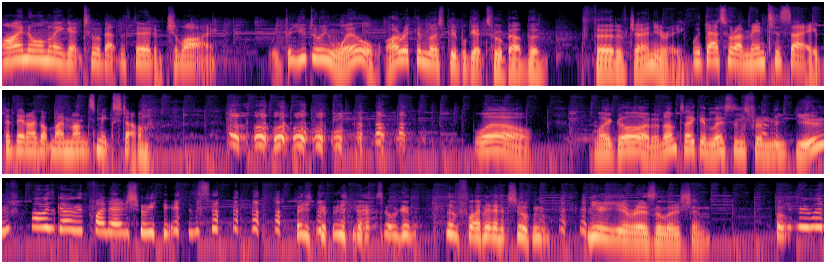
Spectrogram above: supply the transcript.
I normally get to about the 3rd of July. But you're doing well. I reckon most people get to about the third of January. Well, that's what I meant to say, but then I got my months mixed up. Wow. My God, and I'm taking lessons from you. I was going with financial years. You're talking the financial New Year resolution. Everyone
